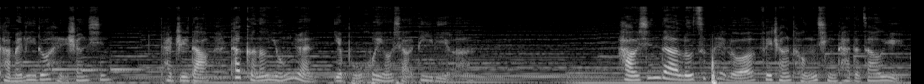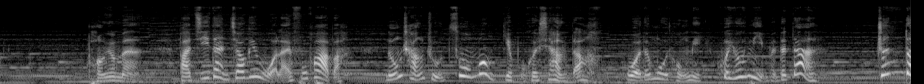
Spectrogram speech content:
卡梅利多很伤心，他知道他可能永远也不会有小弟弟了。好心的卢茨佩罗非常同情他的遭遇。朋友们，把鸡蛋交给我来孵化吧！农场主做梦也不会想到，我的木桶里会有你们的蛋。真的，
